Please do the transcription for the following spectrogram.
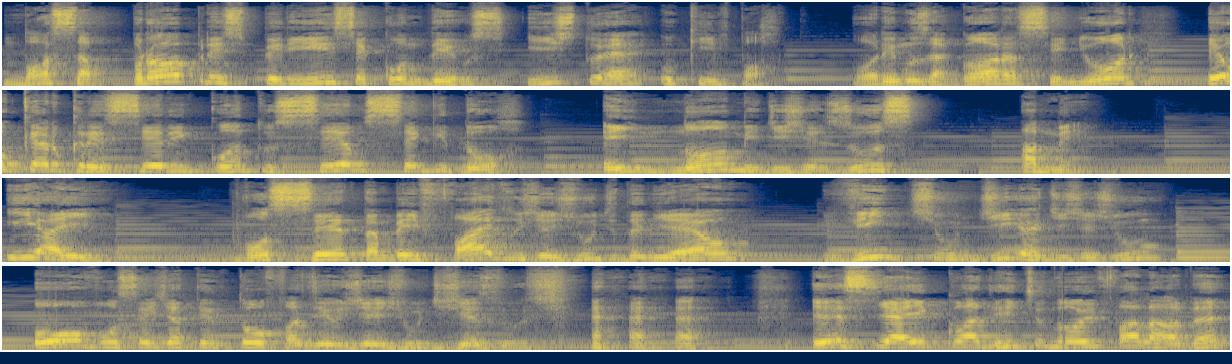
nossa própria experiência com Deus. Isto é o que importa. Oremos agora, Senhor, eu quero crescer enquanto seu seguidor. Em nome de Jesus, amém. E aí, você também faz o jejum de Daniel? 21 dias de jejum? Ou você já tentou fazer o jejum de Jesus? Esse aí quase a gente não ouve falar, né?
